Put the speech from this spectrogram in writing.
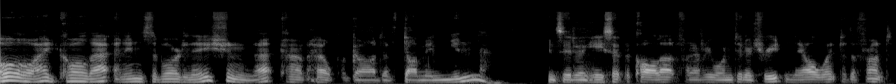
Oh, I'd call that an insubordination. That can't help a god of dominion, considering he set the call out for everyone to retreat and they all went to the front.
